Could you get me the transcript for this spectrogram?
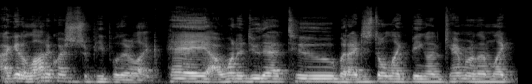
I get a lot of questions from people that are like, Hey, I want to do that too, but I just don't like being on camera. And I'm like,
